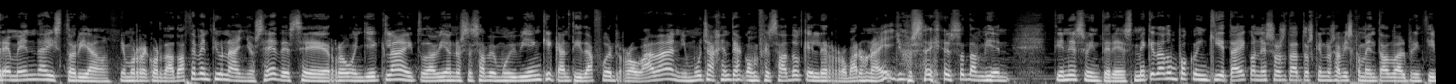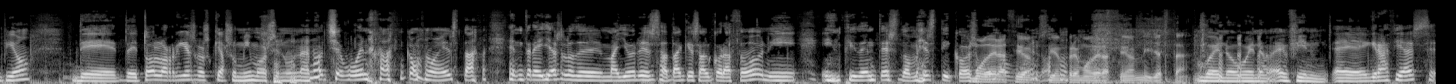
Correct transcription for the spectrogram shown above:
Tremenda historia que hemos recordado. Hace 21 años ¿eh? de ese robo en Yecla y todavía no se sabe muy bien qué cantidad fue robada, ni mucha gente ha confesado que les robaron a ellos. ¿eh? Eso también tiene su interés. Me he quedado un poco inquieta ¿eh? con esos datos que nos habéis comentado al principio de, de todos los riesgos que asumimos en una noche buena como esta, entre ellas lo de mayores ataques al corazón y incidentes domésticos. Moderación, bueno, bueno. siempre moderación y ya está. Bueno, bueno, en fin, eh, gracias,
